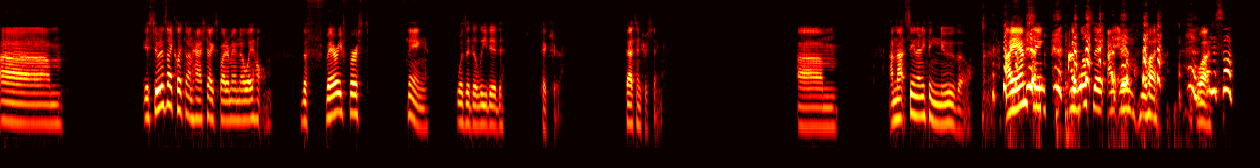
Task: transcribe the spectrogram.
um, as soon as I clicked on hashtag Spider-Man No Way Home, the very first thing was a deleted picture. That's interesting. Um, I'm not seeing anything new though. I am seeing. I will say I am what. What? I just saw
